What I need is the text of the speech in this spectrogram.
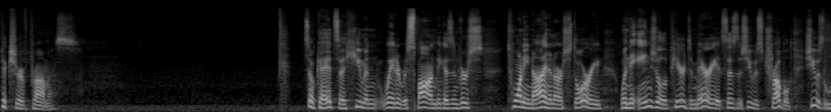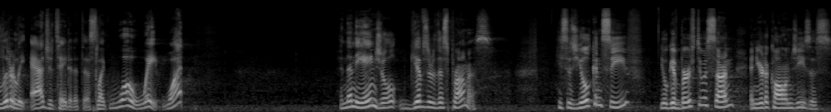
picture of promise. It's okay, it's a human way to respond because in verse 29 in our story, when the angel appeared to Mary, it says that she was troubled. She was literally agitated at this, like, whoa, wait, what? And then the angel gives her this promise. He says, You'll conceive, you'll give birth to a son, and you're to call him Jesus.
